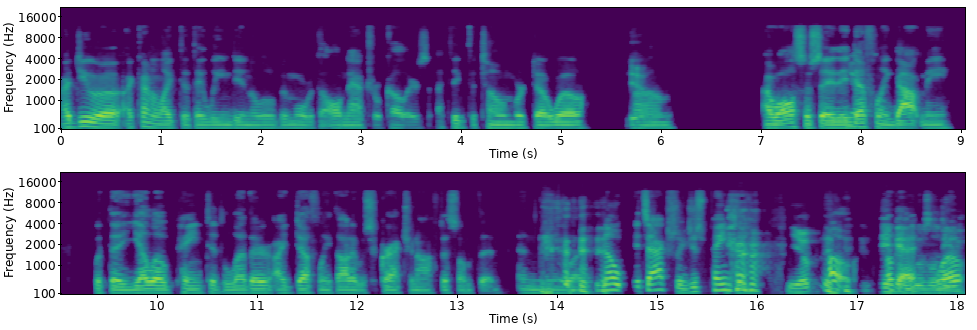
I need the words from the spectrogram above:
I do. Uh, I kind of like that they leaned in a little bit more with the all natural colors. I think the tone worked out well. Yeah. Um, I will also say they Yeah. definitely got me with the yellow painted leather. I definitely thought it was scratching off to something, and they were like, nope, it's actually just painted. Yep. oh, They okay. Well, you.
